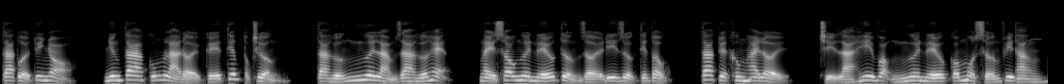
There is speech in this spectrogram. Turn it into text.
ta tuổi tuy nhỏ, nhưng ta cũng là đời kế tiếp tộc trưởng, ta hướng ngươi làm ra hứa hẹn, ngày sau ngươi nếu tưởng rời đi dược tiên tộc, ta tuyệt không hai lời, chỉ là hy vọng ngươi nếu có một sớm phi thăng,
